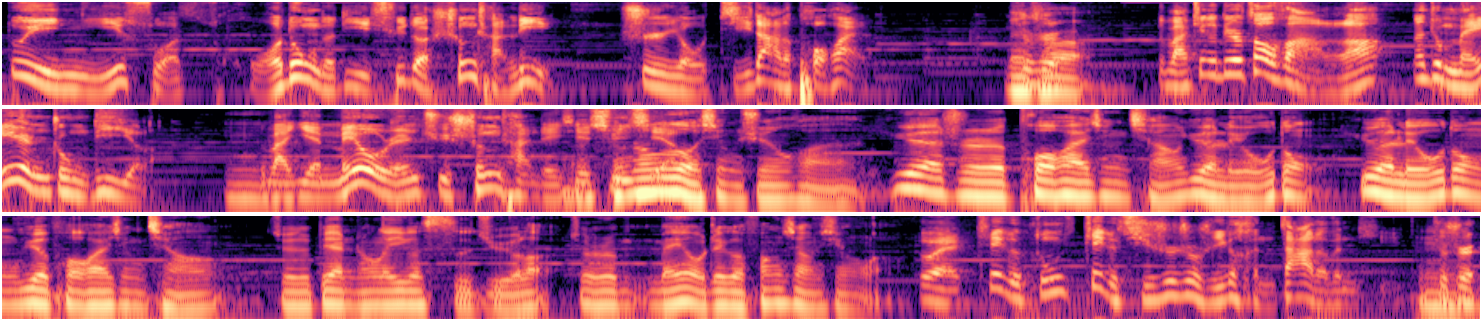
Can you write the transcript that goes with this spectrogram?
对你所活动的地区的生产力是有极大的破坏的，没就是错，对吧？这个地儿造反了，那就没人种地了，对对吧？？也没有人去生产这些形军械恶性循环，越是破坏性强，越流动，越流动越破坏性强，就是变成了一个死局了，就是没有这个方向性了。对，这个东这个其实就是一个很大的问题，嗯就是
